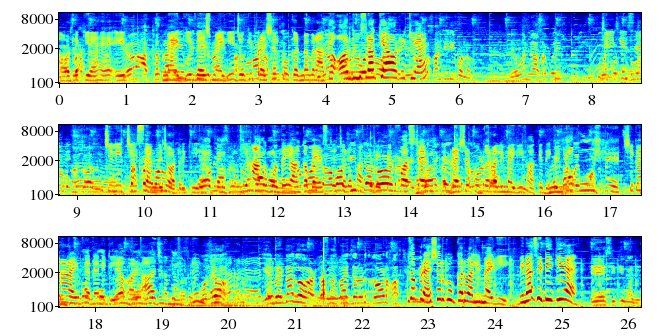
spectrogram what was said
ऑर्डर किया है एक मैगी वेज मैगी जो कि प्रेशर कुकर में बनाते हैं। और दूसरा क्या ऑर्डर किया है? चिली चीज़ सैंडविच ऑर्डर किया है। यहाँ का बोलते हैं यहाँ का बेस्ट है चलो खा के देखते फ़र्स्ट टाइम प्रेशर कुकर वाली मैगी खा के देखते राइड करने निकले और आज हम। तो प्रेशर कुकर वाली मैगी बिना सीटी की है? ए सिटी वाली।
